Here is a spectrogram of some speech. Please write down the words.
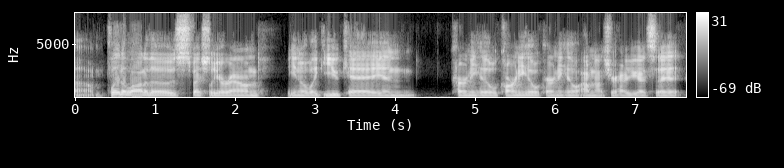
um, played a lot of those, especially around, you know, like UK and Kearney Hill, Carney Hill, Kearney Hill. I'm not sure how you guys say it.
